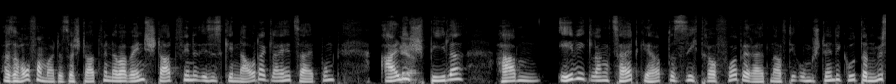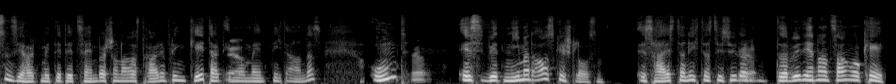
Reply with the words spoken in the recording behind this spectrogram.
Also hoffen wir mal, dass er stattfindet. Aber wenn es stattfindet, ist es genau der gleiche Zeitpunkt. Alle ja. Spieler haben ewig lang Zeit gehabt, dass sie sich darauf vorbereiten, auf die Umstände. Gut, dann müssen sie halt Mitte Dezember schon nach Australien fliegen. Geht halt ja. im Moment nicht anders. Und ja. es wird niemand ausgeschlossen es heißt ja nicht, dass die Südamerikaner, ja. da würde ich dann sagen, okay,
